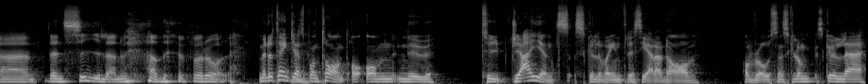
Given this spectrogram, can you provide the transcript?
eh, den silen vi hade förra året. Men då tänker jag spontant, o- om nu typ Giants skulle vara intresserade av, av Rosen, skulle, skulle,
